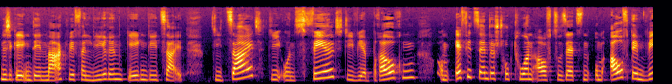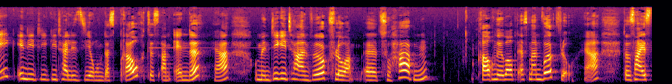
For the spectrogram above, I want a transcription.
nicht gegen den Markt, wir verlieren gegen die Zeit die Zeit, die uns fehlt, die wir brauchen, um effiziente Strukturen aufzusetzen, um auf dem Weg in die Digitalisierung, das braucht es am Ende, ja, um einen digitalen Workflow äh, zu haben, brauchen wir überhaupt erstmal einen Workflow. Ja? Das heißt,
